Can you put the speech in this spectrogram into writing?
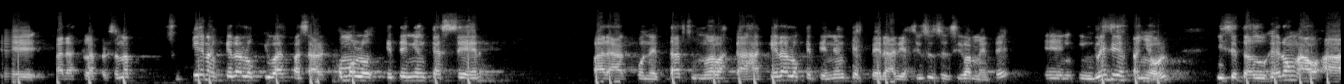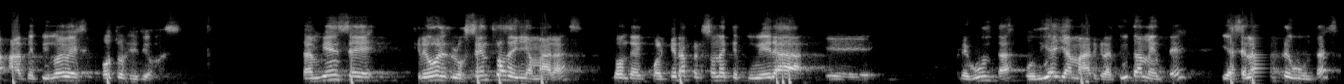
eh, para que las personas supieran qué era lo que iba a pasar, cómo lo que tenían que hacer para conectar sus nuevas cajas, qué era lo que tenían que esperar y así sucesivamente en inglés y español y se tradujeron a, a, a 29 otros idiomas. También se creó los centros de llamadas, donde cualquier persona que tuviera eh, preguntas podía llamar gratuitamente y hacer las preguntas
